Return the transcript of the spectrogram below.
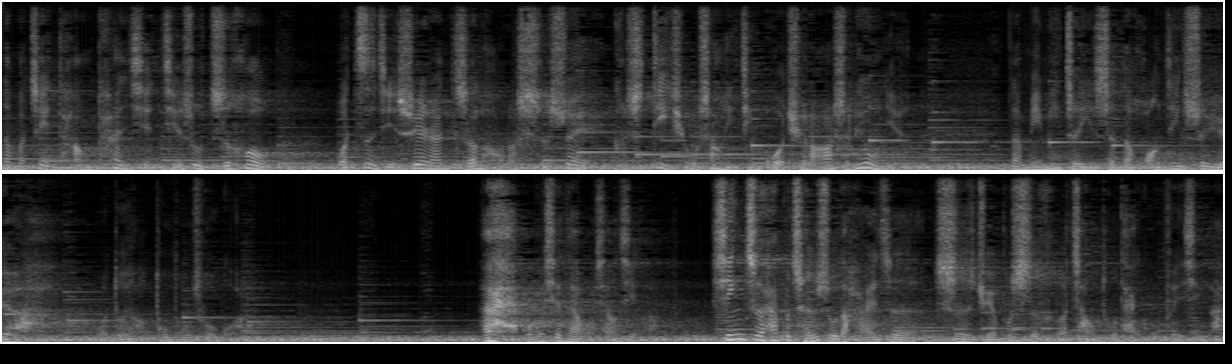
那么这趟探险结束之后。我自己虽然只老了十岁，可是地球上已经过去了二十六年，那明明这一生的黄金岁月啊，我都要通通错过了。哎，不过现在我相信了，心智还不成熟的孩子是绝不适合长途太空飞行啊，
